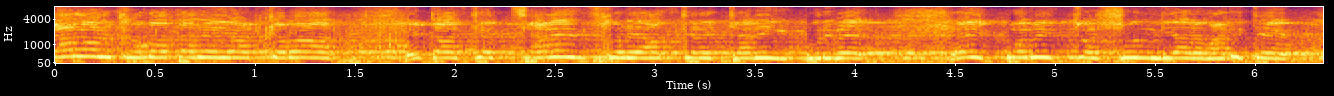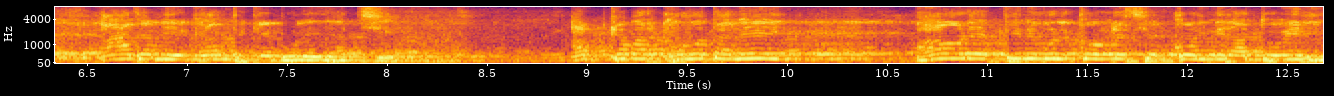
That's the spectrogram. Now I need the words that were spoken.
কারণ ক্ষমতা নেই আটকাবার, এটা আজকে চ্যালেঞ্জ করে আজকে ক্যারিং পূর্বের এই পবিত্র সন্ধিয়ার মাটিতে আজ আমি এখান থেকে বলে যাচ্ছি। আটকাবার ক্ষমতা নেই। ভাঙড়ের তৃণমূল কংগ্রেসের কর্মীরা তৈরি।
